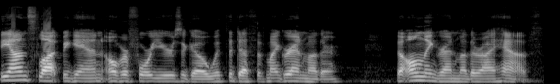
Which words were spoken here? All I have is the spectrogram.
The onslaught began over four years ago with the death of my grandmother, the only grandmother I have.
